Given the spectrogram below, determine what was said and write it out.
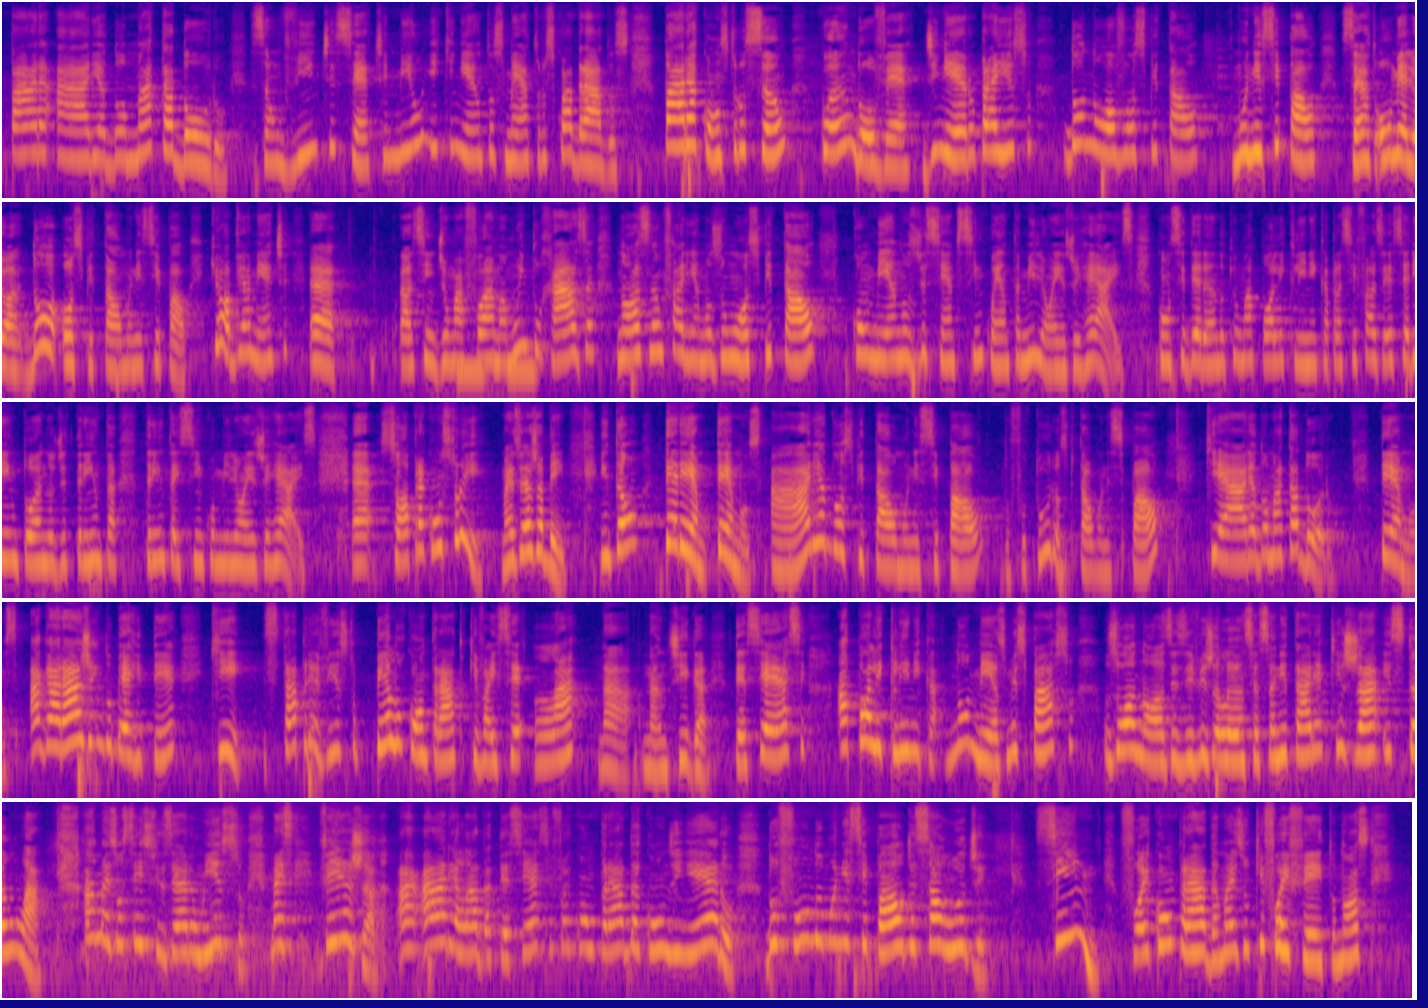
para a área do Matadouro. São 27.500 metros quadrados para a construção, quando houver dinheiro para isso, do novo hospital municipal, certo? Ou melhor, do hospital municipal, que obviamente é, assim, de uma forma muito rasa, nós não faríamos um hospital com menos de 150 milhões de reais, considerando que uma policlínica para se fazer seria em torno de 30, 35 milhões de reais. É, só para construir. Mas veja bem, então teremos, temos a área do hospital municipal, do futuro hospital municipal, que é a área do matadouro. Temos a garagem do BRT, que está previsto pelo contrato que vai ser lá na, na antiga TCS, a policlínica no mesmo espaço, zoonoses e vigilância sanitária que já estão lá. Ah, mas vocês fizeram isso? Mas veja, a área lá da TCS foi comprada com dinheiro do Fundo Municipal de Saúde. Sim, foi comprada, mas o que foi feito? Nós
